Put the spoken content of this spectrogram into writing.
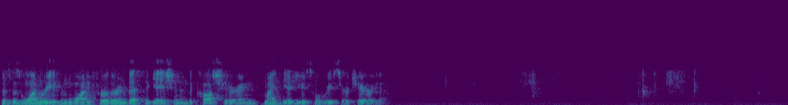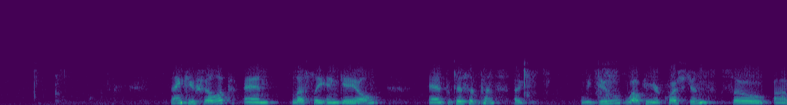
This is one reason why further investigation into cost sharing might be a useful research area. Thank you, Philip and Leslie and Gail. And participants, uh, we do welcome your questions, so uh,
